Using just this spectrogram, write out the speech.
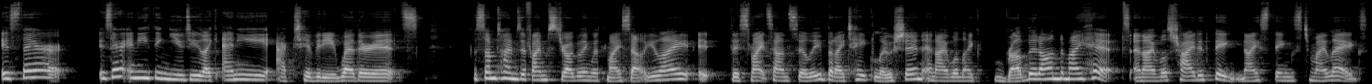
Is there is there anything you do like any activity whether it's sometimes if i'm struggling with my cellulite it, this might sound silly but i take lotion and i will like rub it onto my hips and i will try to think nice things to my legs.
